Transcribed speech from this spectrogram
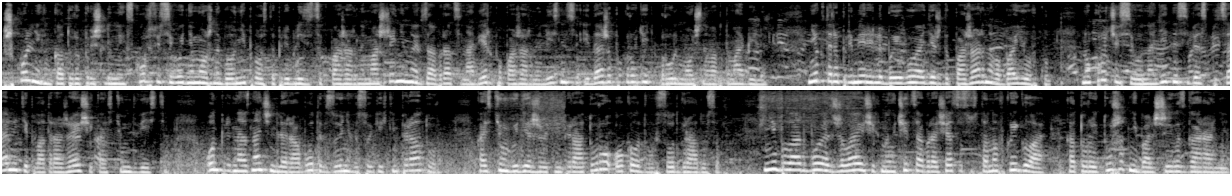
Школьникам, которые пришли на экскурсию, сегодня можно было не просто приблизиться к пожарной машине, но и взобраться наверх по пожарной лестнице и даже покрутить руль мощного автомобиля. Некоторые примерили боевую одежду пожарного, боевку, но круче всего надеть на себя специальный теплоотражающий костюм 200. Он предназначен для работы в зоне высоких температур. Костюм выдерживает температуру около 200 градусов. Не было отбоя от желающих научиться обращаться с установкой игла, которая тушит небольшие возгорания.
